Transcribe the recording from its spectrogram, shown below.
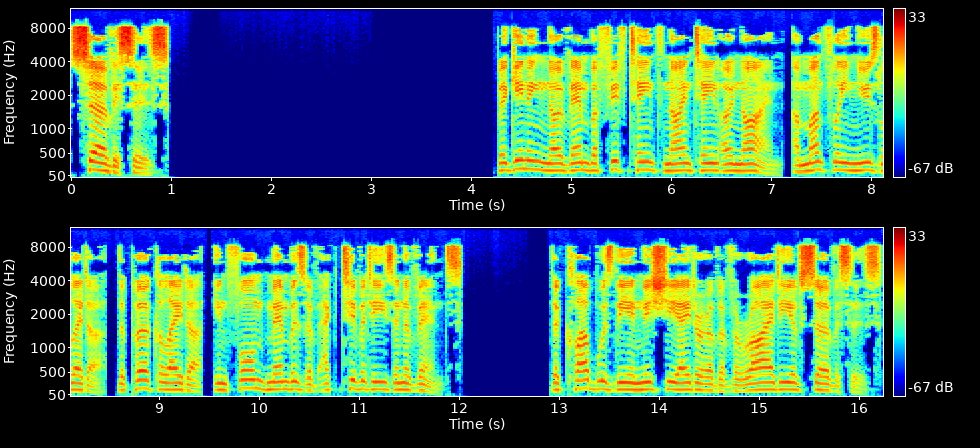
Services Beginning November 15, 1909, a monthly newsletter, The Percolator, informed members of activities and events. The club was the initiator of a variety of services.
